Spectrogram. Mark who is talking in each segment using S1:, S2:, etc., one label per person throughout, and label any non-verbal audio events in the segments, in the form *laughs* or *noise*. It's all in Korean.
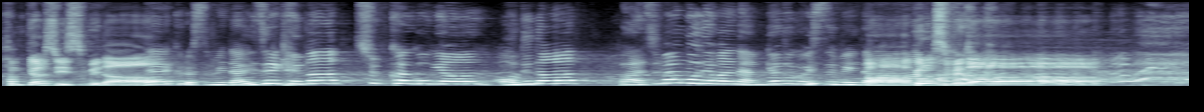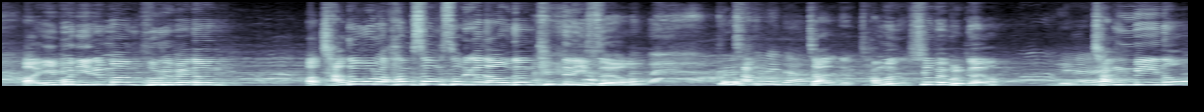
S1: 함께 할 수 있습니다.
S2: 네, 그렇습니다. 이제 개막 축하 공연 어느덧 마지막 무대만 남겨두고 있습니다.
S1: 아 그렇습니다. *laughs* 아 이분 이름만 부르면은 아, 자동으로 함성 소리가 나오는 팀들이 있어요. *laughs*
S2: 그렇습니다.
S1: 자, 자 한번 시험해 볼까요?
S2: 예.
S1: 장민호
